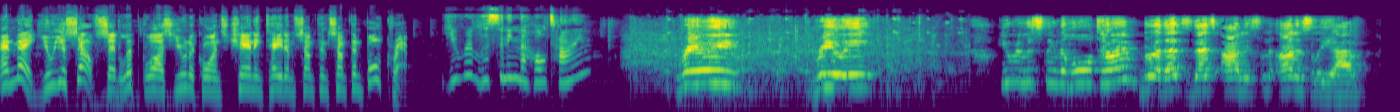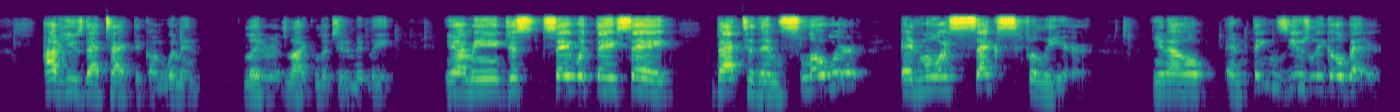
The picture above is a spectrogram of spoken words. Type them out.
And Meg, you yourself said lip gloss unicorns Channing Tatum something something bullcrap. You were listening the whole time? Really? Really? You were listening the whole time? Bruh, that's that's honest honestly, I've I've used that tactic on women literally like legitimately. You know what I mean? Just say what they say back to them slower and more sexfulier. You know, and things usually go better.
